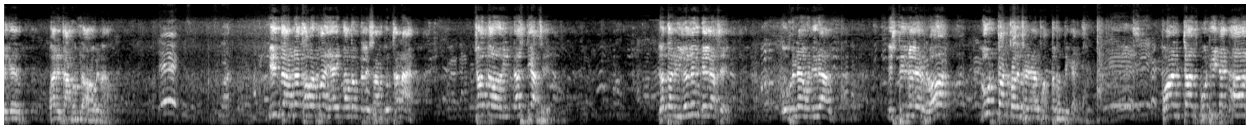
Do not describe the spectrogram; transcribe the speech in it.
লীগের বাড়িতে আগুন দেওয়া হবে না। কিন্তু আমরা খবর পাই এই কদমতলী শামপুর থানায় যত ইন্ডাস্ট্রি আছে, যত রিলেলিং মিল আছে, ওখানে উনিরা স্টিল মিলের রড লুটপাট করেছে পত্রপত্রিকায় পঞ্চাশ কোটি টাকার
